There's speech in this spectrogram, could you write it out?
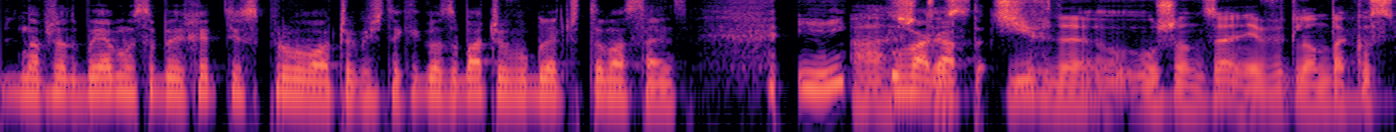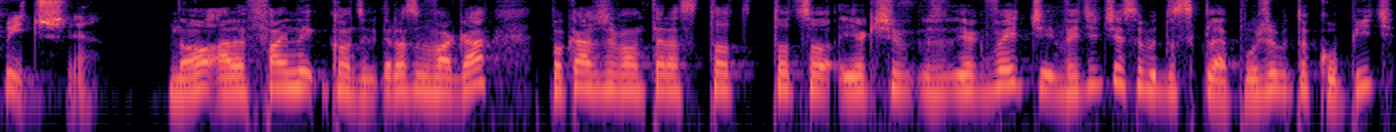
Na przykład, bo ja bym sobie chętnie spróbował czegoś takiego, zobaczył w ogóle, czy to ma sens. I a to uwaga, jest dziwne urządzenie, wygląda kosmicznie. No, ale fajny koncept. Teraz uwaga, pokażę wam teraz to, to co, jak, się, jak wejdzie, wejdziecie sobie do sklepu, żeby to kupić,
